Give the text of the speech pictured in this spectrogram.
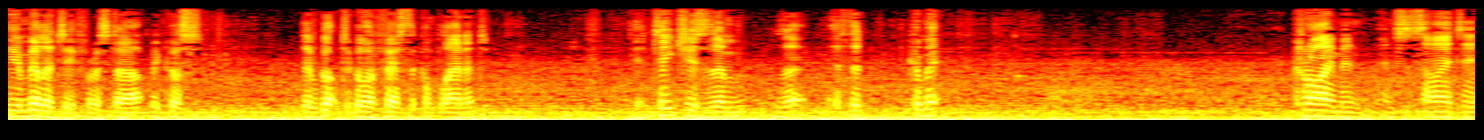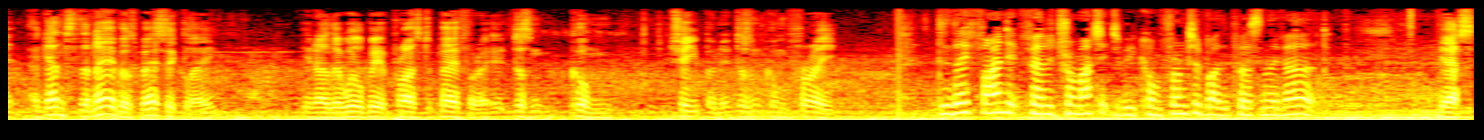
humility for a start because they've got to go and face the complainant. It teaches them that if they commit crime in, in society against the neighbours, basically, you know, there will be a price to pay for it. It doesn't come cheap and it doesn't come free. Do they find it fairly traumatic to be confronted by the person they've hurt? Yes,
